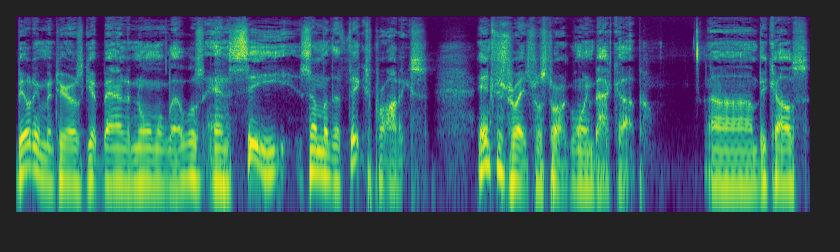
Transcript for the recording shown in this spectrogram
building materials get down to normal levels, and C some of the fixed products interest rates will start going back up uh, because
